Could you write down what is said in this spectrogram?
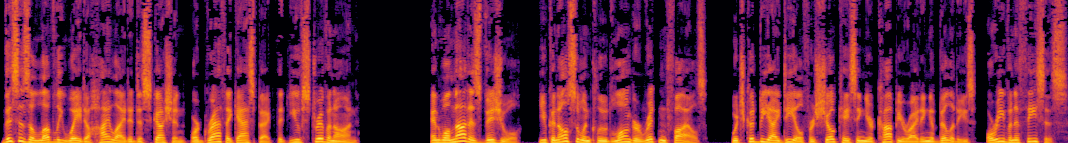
This is a lovely way to highlight a discussion or graphic aspect that you've striven on. And while not as visual, you can also include longer written files, which could be ideal for showcasing your copywriting abilities or even a thesis.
